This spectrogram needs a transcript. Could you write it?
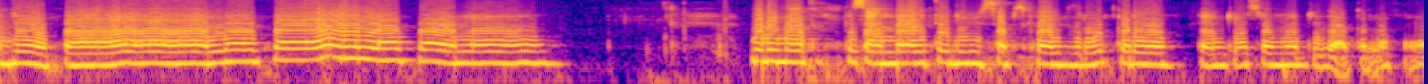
آج پال پال پہلا میری بات پسند آئی تو جی سبسکرائب ضرور کرو تھینک یو سو مچ جزاک اللہ خیر۔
